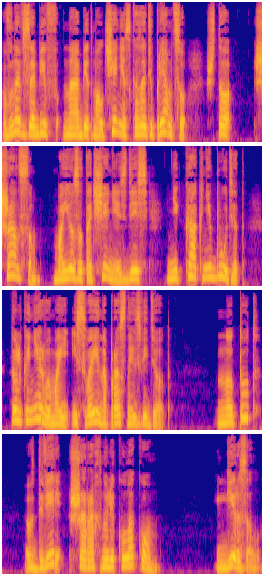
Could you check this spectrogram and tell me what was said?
вновь забив на обед молчания, сказать упрямцу, что шансом мое заточение здесь никак не будет — только нервы мои и свои напрасно изведет. Но тут в дверь шарахнули кулаком. «Гирзл,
